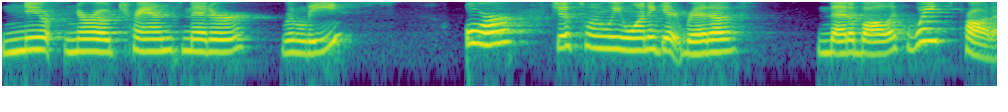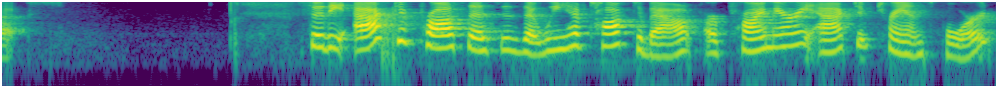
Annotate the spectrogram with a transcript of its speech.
neurotransmitter release, or just when we want to get rid of metabolic waste products. So the active processes that we have talked about are primary active transport,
